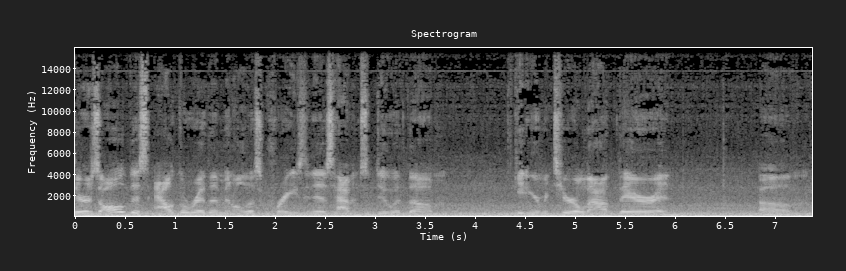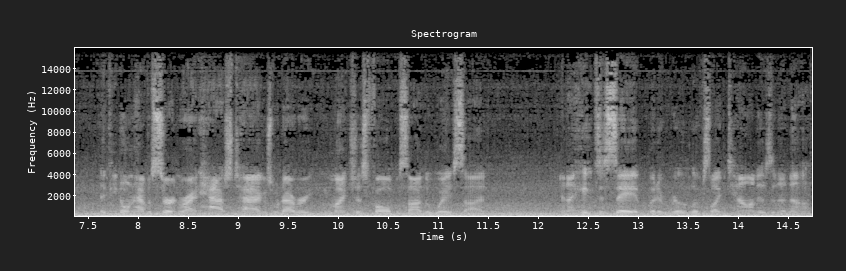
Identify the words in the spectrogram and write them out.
there's all this algorithm and all this craziness having to do with um, getting your material out there and um, if you don't have a certain right hashtags whatever you might just fall beside the wayside and i hate to say it but it really looks like talent isn't enough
